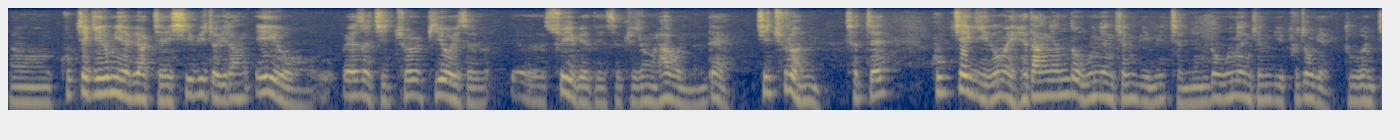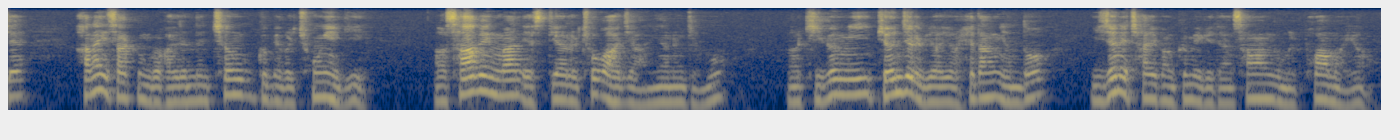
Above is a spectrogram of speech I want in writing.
어, 국제기금협약 제12조 1항 A호에서 지출, B호에서 어, 수입에 대해서 규정을 하고 있는데 지출은 첫째, 국제기금의 해당 연도 운영경비 및 전년도 운영경비 부족액. 두 번째, 하나의 사건과 관련된 청구 금액의 총액이 400만 어, SDR을 초과하지 아니하는 경우 어, 기금이 변제를 위하여 해당 연도 이전에 차입한 금액에 대한 상환금을 포함하여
